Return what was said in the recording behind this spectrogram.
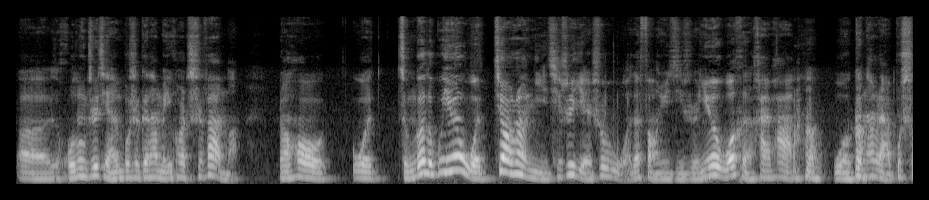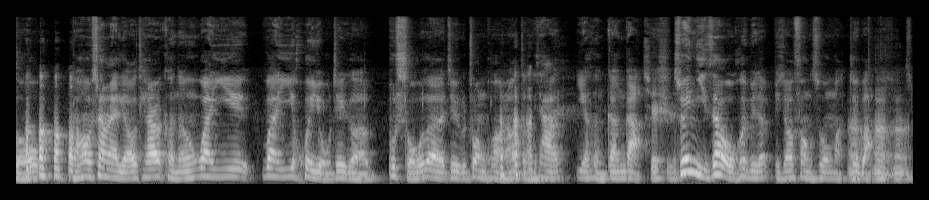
呃活动之前不是跟他们一块儿吃饭嘛，然后我整个的，因为我叫上你，其实也是我的防御机制，因为我很害怕 我跟他们俩不熟，然后上来聊天儿，可能万一万一会有这个不熟的这个状况，然后等一下也很尴尬。确实，所以你在我会比较比较放松嘛，对吧？嗯嗯，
